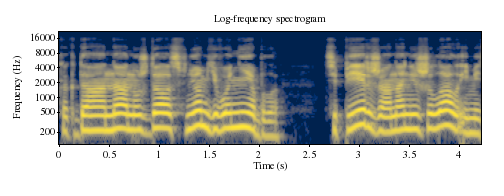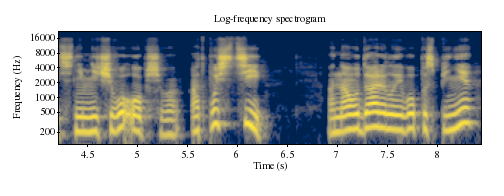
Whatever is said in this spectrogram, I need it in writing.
Когда она нуждалась в нем, его не было. Теперь же она не желала иметь с ним ничего общего. Отпусти. Она ударила его по спине,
